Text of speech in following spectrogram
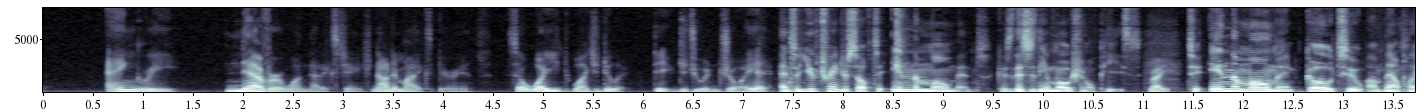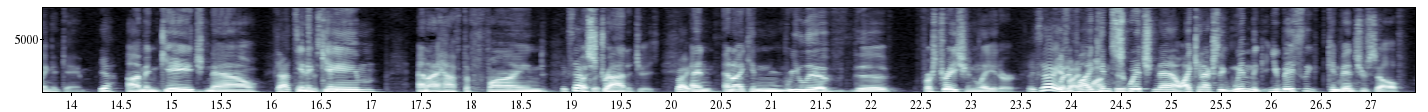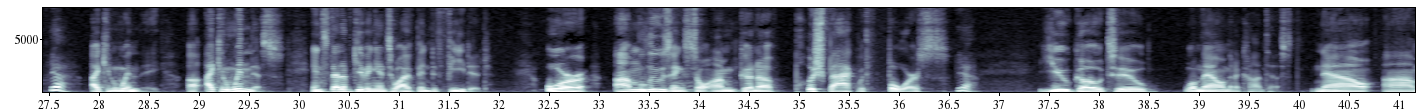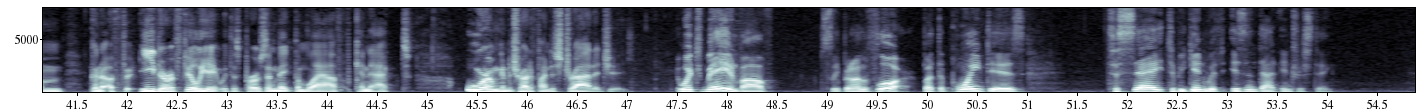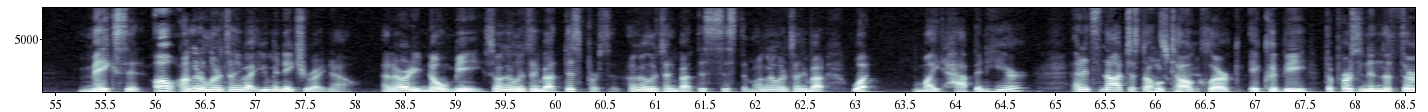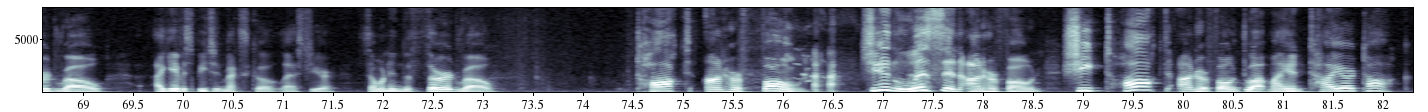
angry never won that exchange, not in my experience. So why you, why'd you do it? Did, did you enjoy it? And so you've trained yourself to in the moment, because this is the emotional piece. Right. To in the moment go to I'm now playing a game. Yeah. I'm engaged now That's in a game and I have to find Exactly. a strategy. Right. And and I can relive the frustration later. Exactly, But if if, I I, can to. switch now, I can actually win the you basically convince yourself Yeah. I can win uh, I can win this instead of giving into I've been defeated or I'm losing so I'm going to push back with force Yeah. you go to well now i'm in a contest now i'm going to aff- either affiliate with this person make them laugh connect or i'm going to try to find a strategy which may involve sleeping on the floor. But the point is to say, to begin with, isn't that interesting? Makes it, oh, I'm going to learn something about human nature right now. And I already know me, so I'm going to learn something about this person. I'm going to learn something about this system. I'm going to learn something about what might happen here. And it's not just a That's hotel great. clerk, it could be the person in the third row. I gave a speech in Mexico last year. Someone in the third row talked on her phone. she didn't listen on her phone. She talked on her phone throughout my entire talk.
